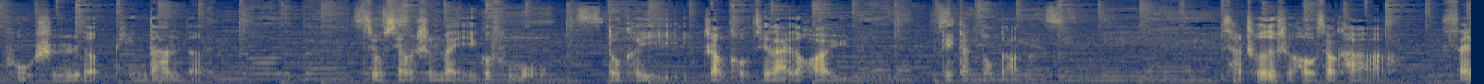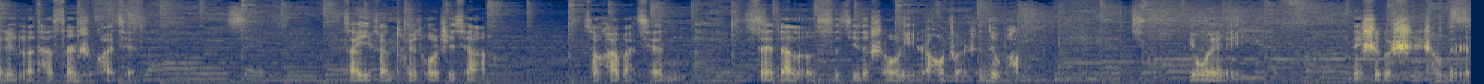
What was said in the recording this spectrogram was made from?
朴实的、平淡的，就像是每一个父母。都可以张口即来的话语，给感动到了。下车的时候，小卡塞给了他三十块钱。在一番推脱之下，小卡把钱塞在了司机的手里，然后转身就跑，因为那是个实诚的人。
